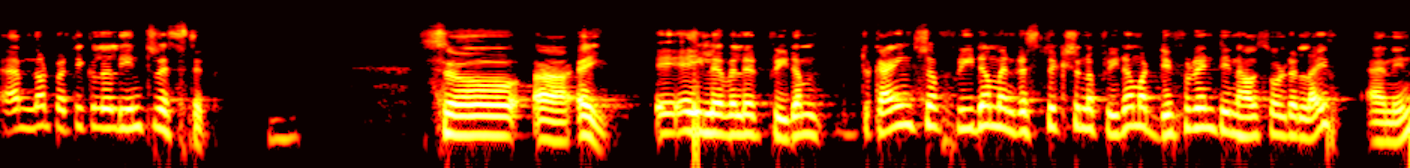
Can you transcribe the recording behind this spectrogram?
I am not particularly interested so এই- এই লেভেলের freedom of freedom and restriction of freedom are different in householder life and in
